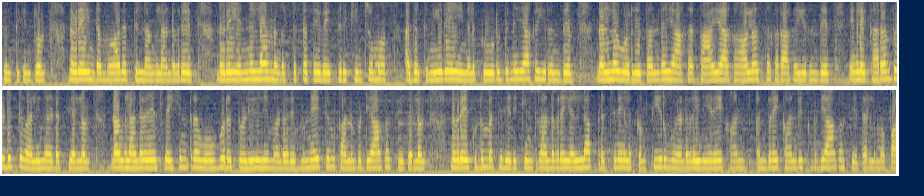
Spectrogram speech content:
செலுத்துகின்றோம். ஆண்டவரே இந்த மாதத்தில் நாங்கள் ஆண்டவரே ஆண்டவரே என்னெல்லாம் நாங்கள் திட்டத்தை வைத்திருக்கின்றோமோ அதற்கு நீரே எங்களுக்கு உறுதுணையாக இருந்து நல்ல ஒரு தந்தையாக தாயாக ஆலோசகராக இருந்து எங்களை கரம் பிடித்து வழி நடத்தியறலும் நாங்கள் ஆண்டவரே செய்கின்ற ஒவ்வொரு தொழிலிலும் ஆண்டவரை முன்னேற்றம் காணும்படியாக செய்துள்ளோம் ஆண்டவரே குடும்பத்தில் இருக்கின்ற ஆண்டவரை எல்லா பிரச்சனைகளுக்கும் தீர்வு ஆண்டவரை நீரே காண் அன்பரை காண்பிக்கும்படியாக செய்தரலும் அப்பா.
